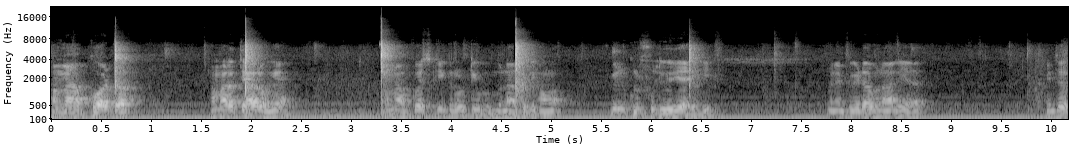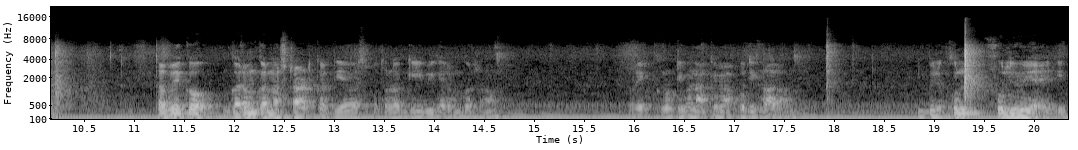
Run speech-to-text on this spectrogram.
हम मैं आपको आटा हमारा तैयार हो गया। मैं आपको इसकी एक रोटी बना के दिखाऊँगा। बिल्कुल फुली हुई आएगी। मैंने पेड़ा बना लिया है। इधर तवे को गरम करना स्टार्ट कर दिया उस पर थोड़ा घी भी गरम कर रहा हूँ। और एक रोटी बना के मैं आपको दिखा रहा हूँ। बिल्कुल फुली हुई आएगी।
